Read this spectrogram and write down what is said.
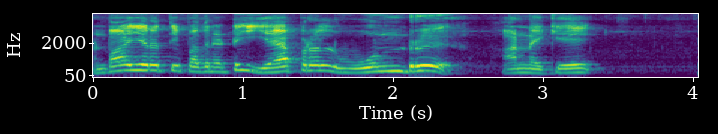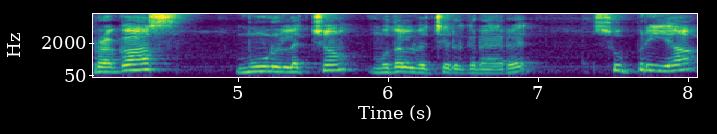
ரெண்டாயிரத்தி பதினெட்டு ஏப்ரல் ஒன்று அன்னைக்கு பிரகாஷ் மூணு லட்சம் முதல் வச்சிருக்கிறாரு. சுப்ரியா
